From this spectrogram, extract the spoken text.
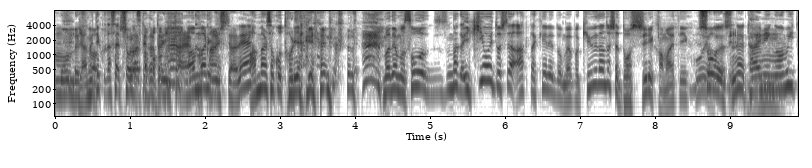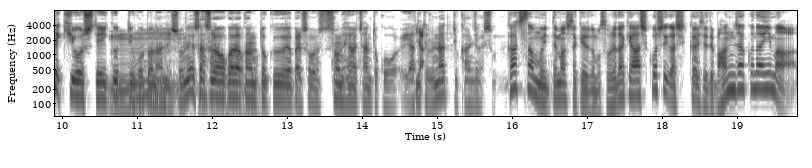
門別のやめてください。育て方に関してはね。あんまりそこ取り上げないでください。まあでもそうなんか勢いとしてはあったけれどもやっぱ球団としてはどっしり構えていこうそうですね。タイミングを見て起用していくっていうことなんでしょうね。さすが岡田監督やっぱりそその辺はちゃんとこうやってるなっていう感じがします。ガチさんも言ってましたけれどもそれだけ足腰がしっかりしてて盤石な今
